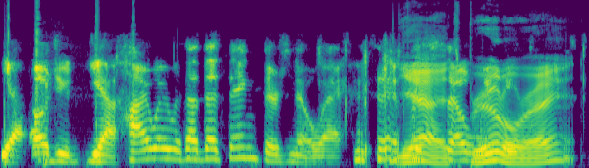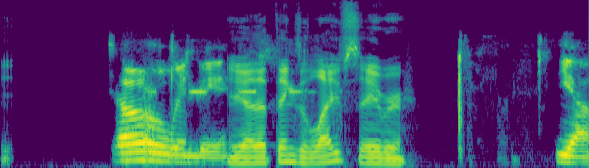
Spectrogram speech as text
Yeah. Oh, dude. Yeah. Highway without that thing, there's no way. It yeah, was it's so brutal, windy. right? So windy. Yeah, that thing's a lifesaver. Yeah.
